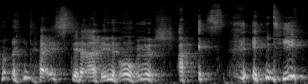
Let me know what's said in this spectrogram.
Und da ist der eine ohne Scheiß in die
